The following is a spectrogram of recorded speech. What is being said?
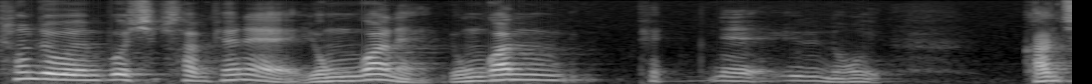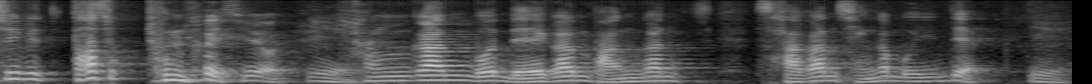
손자병법 13편에 용관에 용관에 노 간첩이 다섯 종류가 있어요. 예. 향간, 뭐 내간, 방간, 사간, 생간 뭐 있는데 예.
